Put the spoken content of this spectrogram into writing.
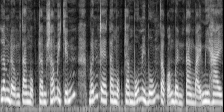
Lâm Đồng tăng 169, Bến Tre tăng 144 và Quảng Bình tăng 72.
